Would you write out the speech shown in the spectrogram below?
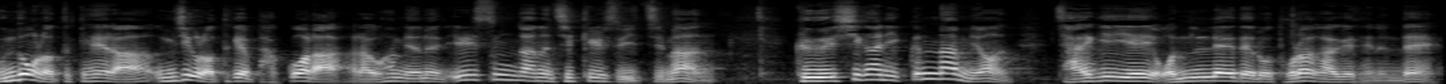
운동을 어떻게 해라, 음식을 어떻게 바꿔라 라고 하면은 일순간은 지킬 수 있지만 그 시간이 끝나면 자기의 원래대로 돌아가게 되는데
